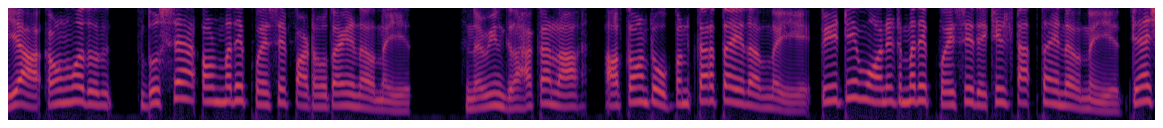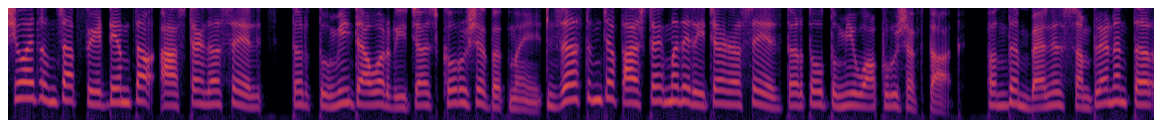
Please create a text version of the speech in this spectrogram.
या अकाउंट मधून दुसऱ्या अकाउंटमध्ये पैसे पाठवता येणार नाहीयेत. नवीन ग्राहकांना अकाउंट ओपन करता येणार नाहीये. पेटीएम वॉलेटमध्ये पैसे देखील टाकता येणार नाहीये. त्याशिवाय तुमचा पेटीएमचा फास्टॅग असेल तर तुम्ही त्यावर रिचार्ज करू शकत नाही. जर तुमच्या फास्टॅगमध्ये रिचार्ज असेल तर तो तुम्ही वापरू शकता. पण बॅलन्स संपल्यानंतर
